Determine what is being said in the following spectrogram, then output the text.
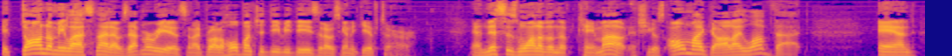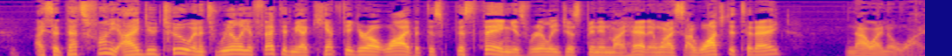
It dawned on me last night. I was at Maria's and I brought a whole bunch of DVDs that I was going to give to her. And this is one of them that came out. And she goes, Oh my God, I love that. And I said, That's funny. I do too. And it's really affected me. I can't figure out why, but this, this thing has really just been in my head. And when I, I watched it today, now I know why.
